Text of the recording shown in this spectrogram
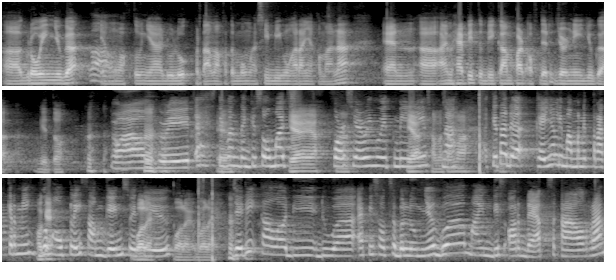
uh, growing juga Wow. yang waktunya dulu pertama ketemu masih bingung arahnya ke mana and uh, I'm happy to become part of their journey juga gitu Wow, great. Eh, Steven, thank you so much Ya, ya. for Nah. sharing with me. Ya, sama-sama. Nah, kita ada kayaknya lima menit terakhir nih. Gue Oke. mau play some games with boleh you. boleh boleh Jadi kalau di dua episode sebelumnya gue main this or that, sekarang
